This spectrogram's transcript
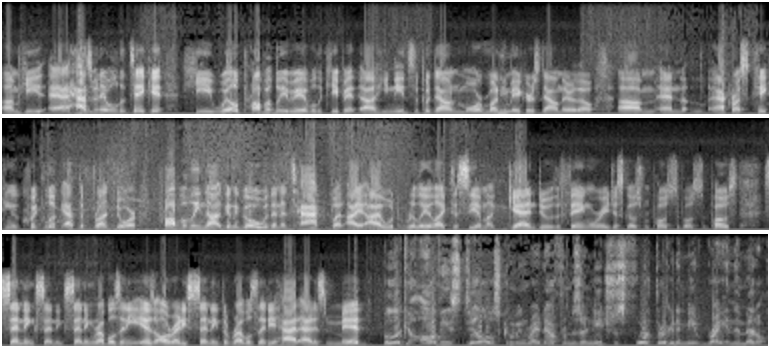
Um, he uh, has been able to take it. He will probably be able to keep it. Uh, he needs to put down more moneymakers down there, though. Um, and Akros taking a quick look at the front door. Probably not going to go with an attack, but I, I would really like to see him again do the thing where he just goes from post to post to post, sending, sending, sending rebels, and he is already sending the rebels that he had at his mid. But look at all these dills coming right now from Zernitra's 430 going to meet right in the middle.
